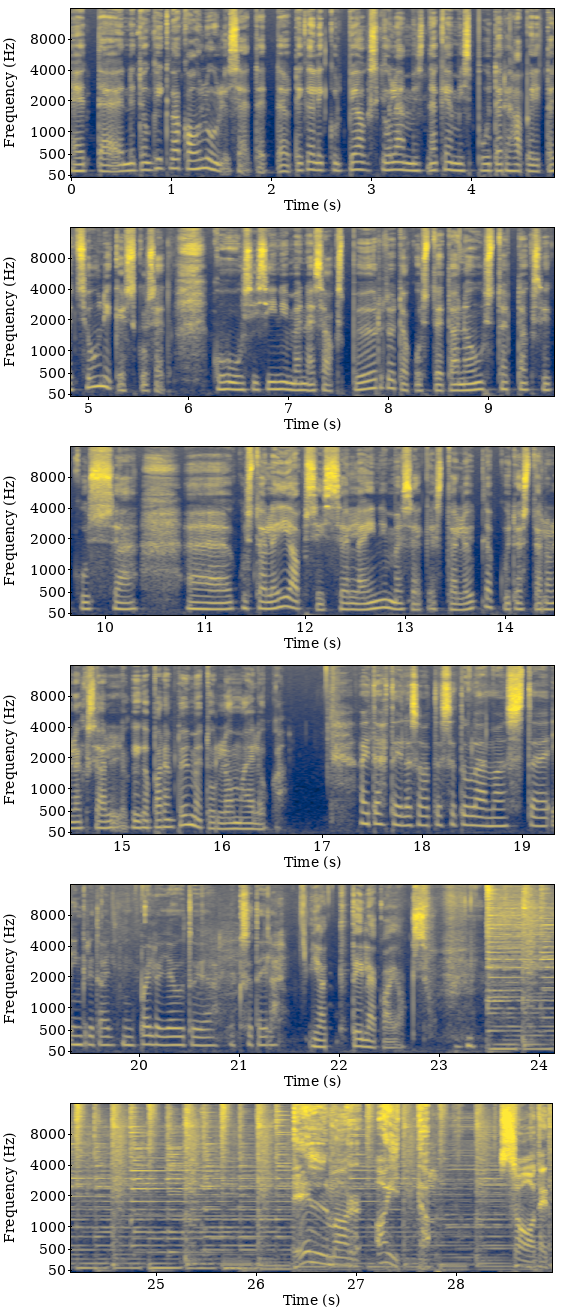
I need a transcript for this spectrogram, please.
et eh, need on kõik väga olulised, et tegelikult peakski olema siis nägemispuude rehabilitatsioonikeskused, kuhu siis inimene saaks pöörduda, kus teda nõustatakse, kus, eh, kus ta leiab siis selle inimese, kes talle ütleb, kuidas tal oleks seal kõige parem toime tulla oma eluga aitäh teile saatesse tulemast, Ingrid Alt ning palju jõudu ja jaksu teile! ja teile ka jaksu! Elmar aitab, saadet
